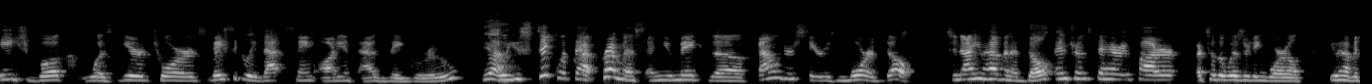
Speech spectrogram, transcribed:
each book was geared towards basically that same audience as they grew. Yeah. Well, you stick with that premise and you make the founder series more adult. So now you have an adult entrance to Harry Potter or to the Wizarding World. You have a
